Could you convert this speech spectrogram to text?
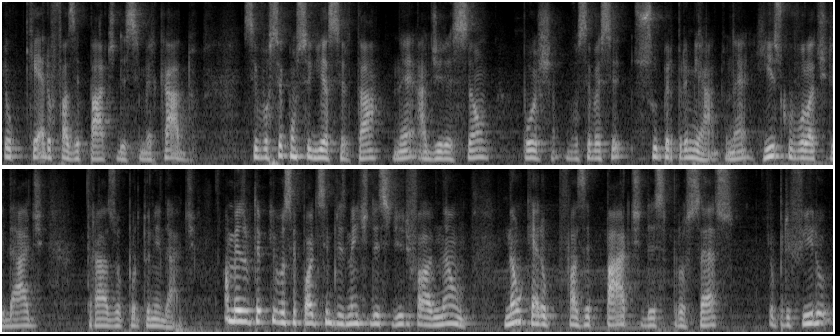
eu quero fazer parte desse mercado? Se você conseguir acertar né, a direção, poxa, você vai ser super premiado. Né? Risco, volatilidade traz oportunidade. Ao mesmo tempo que você pode simplesmente decidir e falar: não, não quero fazer parte desse processo, eu prefiro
